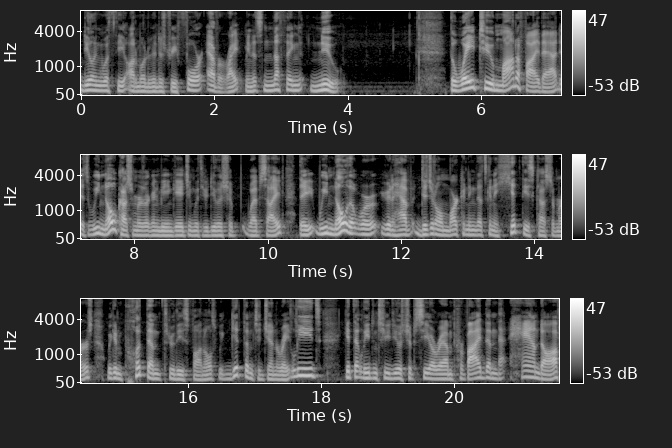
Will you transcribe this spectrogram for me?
dealing with the automotive industry forever, right? I mean, it's nothing new. The way to modify that is we know customers are going to be engaging with your dealership website. They, we know that we're going to have digital marketing that's going to hit these customers. We can put them through these funnels. We get them to generate leads, get that lead into your dealership CRM, provide them that handoff,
